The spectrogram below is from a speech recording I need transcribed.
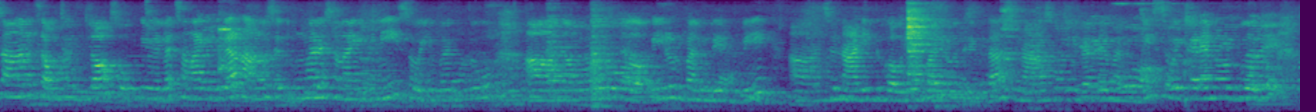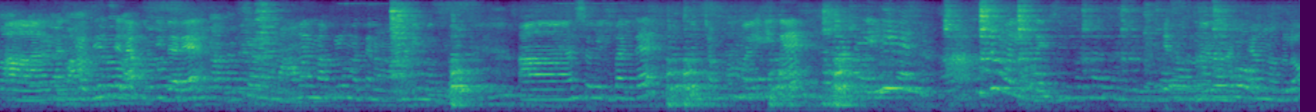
ಚಾನಲ್ ಸೌಜು ಬ್ಲಾಗ್ಸ್ ಹೋಗ್ತೀವೆಲ್ಲ, ಚೆನ್ನಾಗಿದ್ದೀರಾ? ನಾನು ಸಹ ತುಂಬಾ ಚೆನ್ನಾಗಿದ್ದೀನಿ. ಸೊ ಇವತ್ತು ನಾವು ಬೀರೂರು ಬಂದಿದ್ವಿ. ಸೊ ನಾಡಿದ್ದು ಗೌರಿ ಹಬ್ಬ ಇರೋದ್ರಿಂದ ಸೊ ನಾನು ಇವತ್ತೇ ಬಂದ್ವಿ. ಸೊ ಈ ಕಡೆ ನೋಡ್ಬೋದು ನನ್ನ ಕಸಿನ್ಸ್ ಎಲ್ಲ ಕೂತಿದ್ದಾರೆ. ಸೊ ನಮ್ಮ ಮಾಮನ ಮಕ್ಕಳು ಮತ್ತು ನಮ್ಮ ಆಂಟಿ ಮಕ್ಕಳು ಸೊ ಇಲ್ಲಿ ಬಂದರೆ ಚಪ್ಪು ಮಲ್ಲಿಗೆ. ಇಲ್ಲಿ ಎಸ್ ನನ್ನ ಮಗಳು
